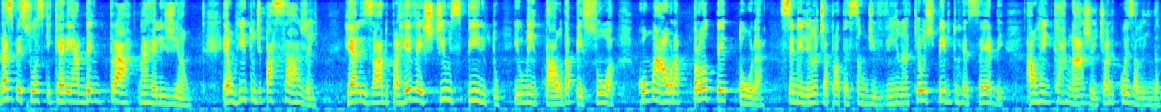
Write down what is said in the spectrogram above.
das pessoas que querem adentrar na religião. É um rito de passagem realizado para revestir o espírito e o mental da pessoa com uma aura protetora, semelhante à proteção divina que o espírito recebe ao reencarnar, gente. Olha que coisa linda.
